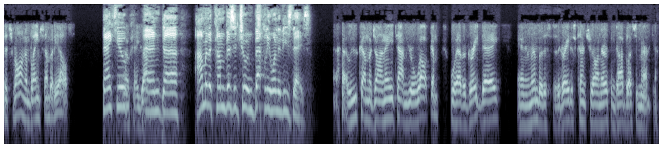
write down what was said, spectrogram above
that's wrong and blame somebody else. Thank you. Okay, and uh, I'm going to come visit you in Beckley one of these days. you come, John, anytime. You're welcome. We'll have a great day. And remember, this is the greatest country on earth, and God bless America.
